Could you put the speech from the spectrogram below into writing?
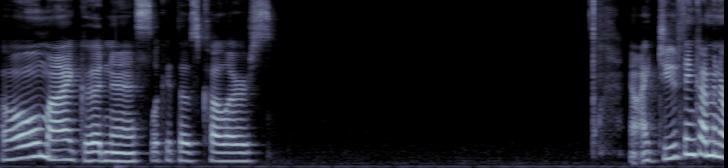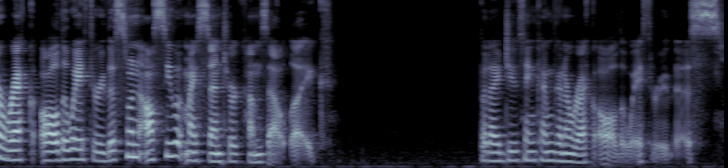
Oh my goodness, look at those colors. Now I do think I'm going to wreck all the way through this one. I'll see what my center comes out like. But I do think I'm going to wreck all the way through this.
